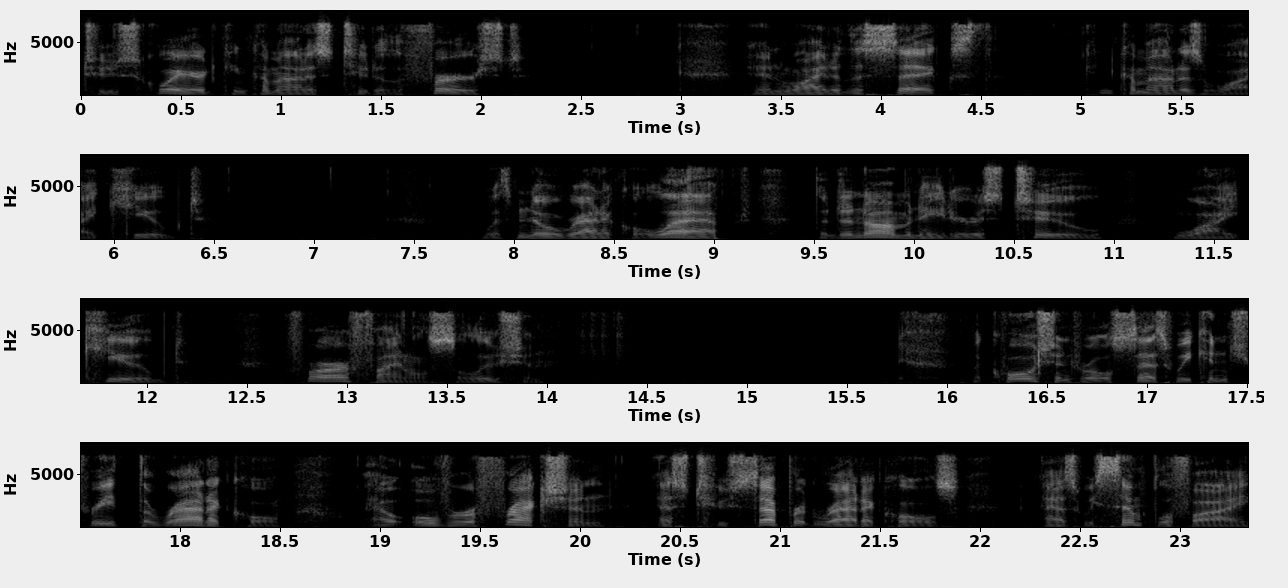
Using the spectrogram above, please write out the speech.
2 squared can come out as 2 to the first, and y to the sixth can come out as y cubed. With no radical left, the denominator is 2 y cubed for our final solution. The quotient rule says we can treat the radical over a fraction as two separate radicals as we simplify,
